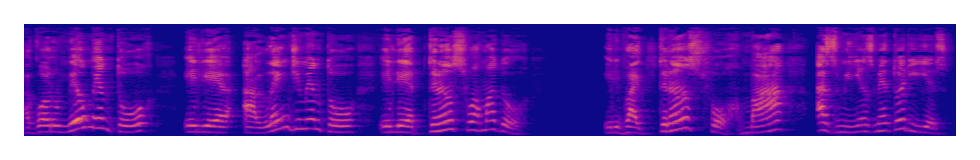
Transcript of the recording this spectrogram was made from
Agora, o meu mentor, ele é, além de mentor, ele é transformador. Ele vai transformar as minhas mentorias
